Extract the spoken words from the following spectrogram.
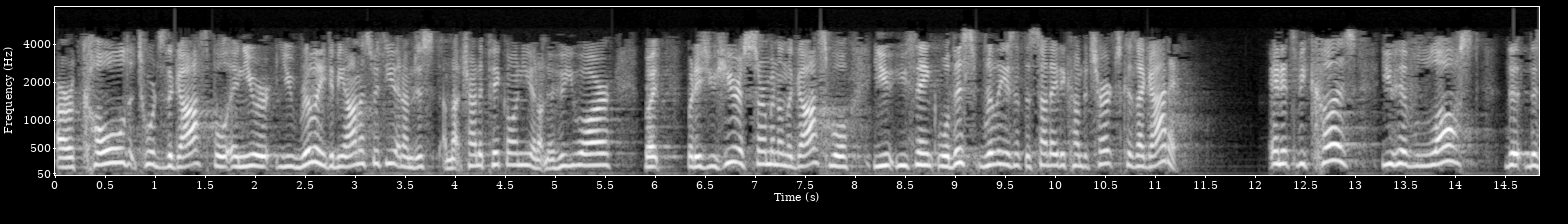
are cold towards the gospel and you're, you really, to be honest with you, and I'm just, I'm not trying to pick on you, I don't know who you are, but, but as you hear a sermon on the gospel, you, you think, well, this really isn't the Sunday to come to church because I got it. And it's because you have lost the, the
